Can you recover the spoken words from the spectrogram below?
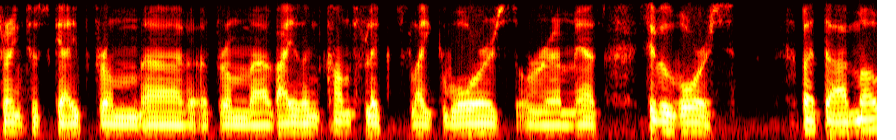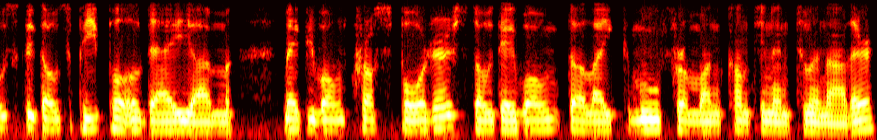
trying to escape from uh, from uh, violent conflicts like wars or um, yes, civil wars. But uh, mostly those people, they um, maybe won't cross borders, so they won't uh, like move from one continent to another,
